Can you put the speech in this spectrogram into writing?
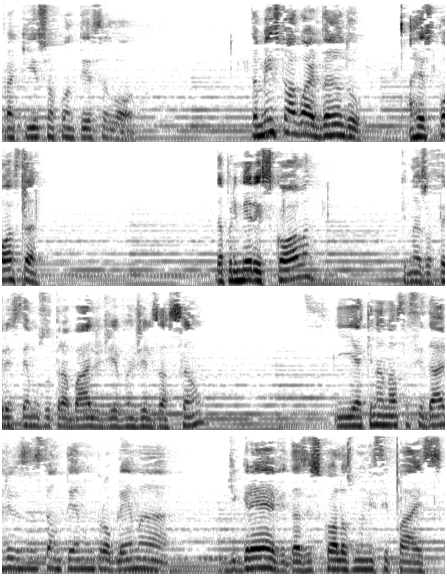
para que isso aconteça logo. Também estou aguardando a resposta da primeira escola, que nós oferecemos o trabalho de evangelização. E aqui na nossa cidade eles estão tendo um problema de greve das escolas municipais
